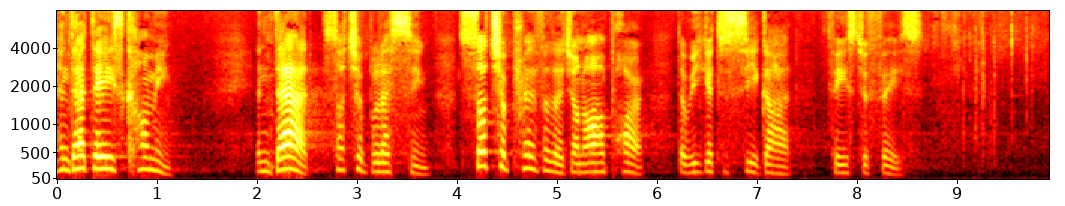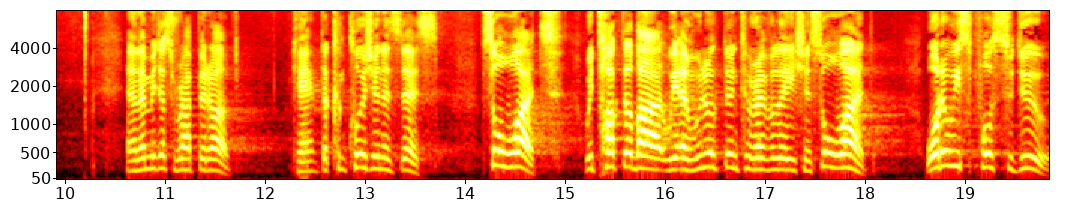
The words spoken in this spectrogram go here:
And that day is coming. And that, such a blessing, such a privilege on our part that we get to see God face to face. And let me just wrap it up. Okay? The conclusion is this. So what? We talked about we and we looked into Revelation. So what? What are we supposed to do?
